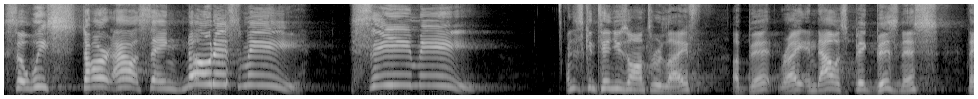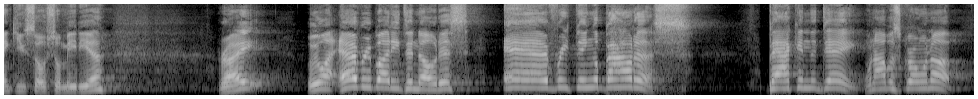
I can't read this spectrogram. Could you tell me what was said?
So we start out saying, Notice me, see me. And this continues on through life a bit, right? And now it's big business. Thank you, social media, right? We want everybody to notice everything about us. Back in the day, when I was growing up,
